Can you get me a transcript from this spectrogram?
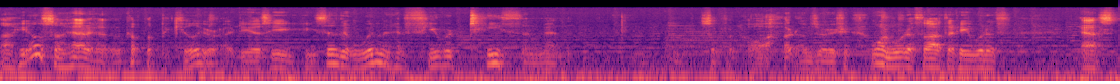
Uh, he also had a, a, couple of peculiar ideas. He, he said that women have fewer teeth than men sort of odd observation. One would have thought that he would have asked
